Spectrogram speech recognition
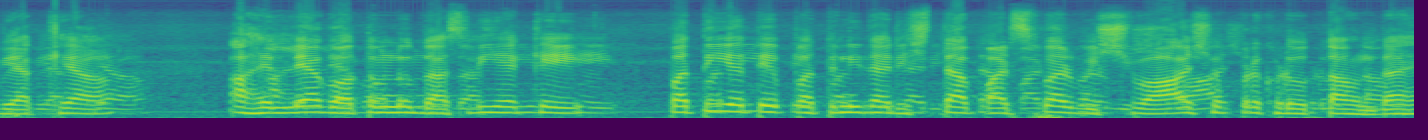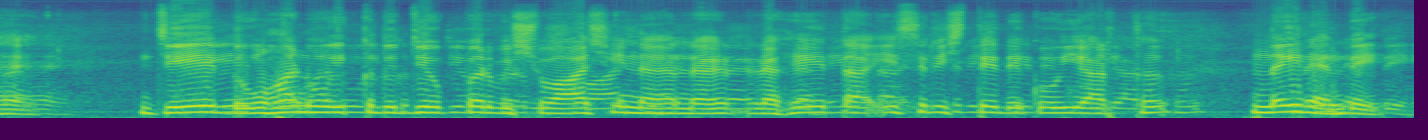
ਵਿਆਖਿਆ ਅਹਿਲਿਆ ਗੌਤਮ ਨੂੰ ਦੱਸਦੀ ਹੈ ਕਿ ਪਤੀ ਅਤੇ ਪਤਨੀ ਦਾ ਰਿਸ਼ਤਾ ਪਰਸਪਰ ਵਿਸ਼ਵਾਸ ਉੱਪਰ ਖੜੋਤਾ ਹੁੰਦਾ ਹੈ। ਜੇ ਦੋਹਾਂ ਨੂੰ ਇੱਕ ਦੂਜੇ ਉੱਪਰ ਵਿਸ਼ਵਾਸ ਹੀ ਨਾ ਰਹੇ ਤਾਂ ਇਸ ਰਿਸ਼ਤੇ ਦੇ ਕੋਈ ਅਰਥ ਨਹੀਂ ਰਹਿੰਦੇ।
